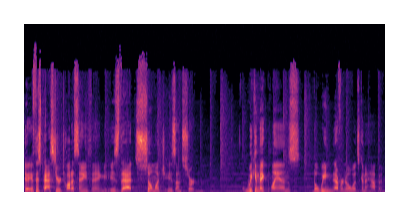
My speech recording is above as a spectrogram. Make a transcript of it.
If this past year taught us anything, is that so much is uncertain. We can make plans, but we never know what's going to happen.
